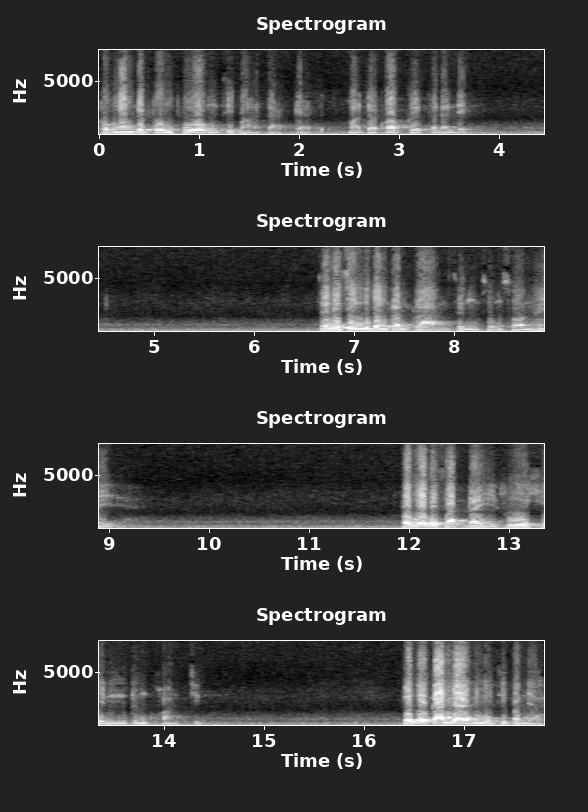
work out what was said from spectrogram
พวกนั้นเป็นผลพวงที่มาจากแก่มาจากความเกิดเท่านั้นเองแต่นี่สิ่งที่เป็นกลางๆซึ่งทรงสอนให้ พระโพธิสัตว์ได้รู้เห็นถึงความจริงโดยตัวการใหญ่มันอยู่ที่ปัญญา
